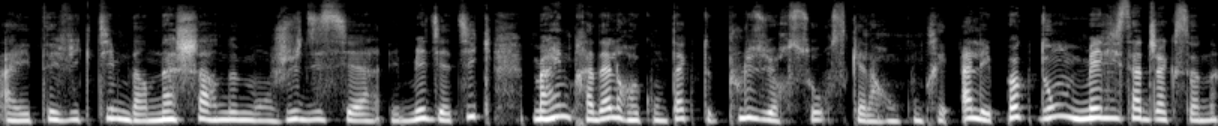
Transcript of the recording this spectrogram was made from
a été victime d'un acharnement judiciaire et médiatique, Marine Pradel recontacte plusieurs sources qu'elle a rencontrées à l'époque, dont Melissa Jackson.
